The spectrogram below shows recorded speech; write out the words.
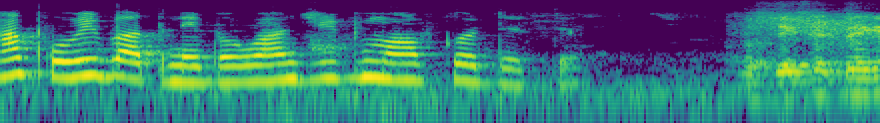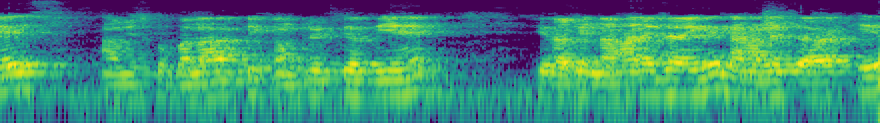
हाँ कोई बात नहीं भगवान जी भी माफ़ कर देते। तो देख सकते हैं गैस हम इसको बना के कंप्लीट कर दिए हैं। फिर अभी नहाने जाएँगे, नहाने जाके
